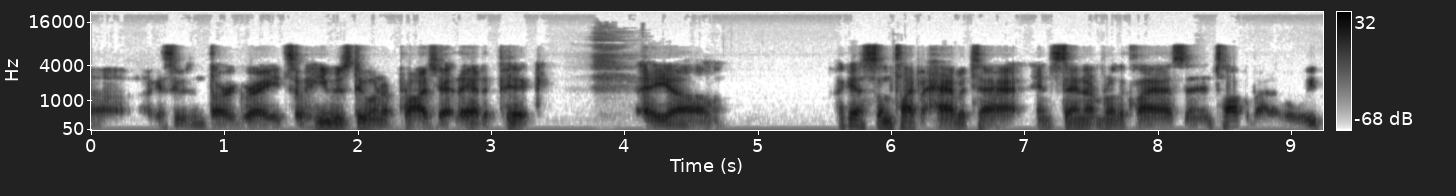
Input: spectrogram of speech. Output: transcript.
uh, I guess he was in third grade, so he was doing a project. They had to pick a, uh, I guess, some type of habitat and stand up in front of the class and, and talk about it. Well, we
